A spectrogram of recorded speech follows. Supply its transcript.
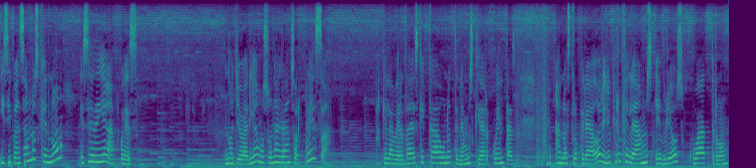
Y si pensamos que no ese día pues nos llevaríamos una gran sorpresa porque la verdad es que cada uno tenemos que dar cuentas a nuestro creador. Y yo quiero que leamos Hebreos 4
